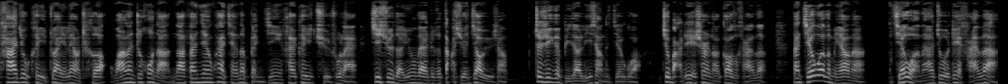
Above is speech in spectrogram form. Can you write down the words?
他就可以赚一辆车。完了之后呢，那三千块钱的本金还可以取出来，继续的用在这个大学教育上，这是一个比较理想的结果。就把这事儿呢告诉孩子，那结果怎么样呢？结果呢，就这孩子啊，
